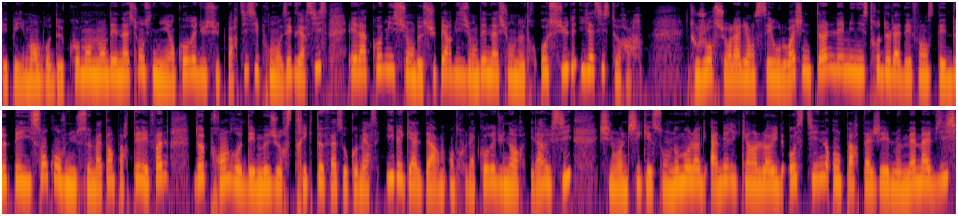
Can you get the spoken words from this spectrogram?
Les pays membres de commandement des Nations Unies en Corée du Sud participeront aux exercices et la commission de supervision des nations neutres au Sud y assistera. Toujours sur l'alliance Séoul-Washington, les ministres de la Défense des deux pays sont convenus ce matin par téléphone de prendre des mesures strictes face au commerce illégal d'armes entre la Corée du Nord et la Russie. Shin Won-sik et son homologue américain Lloyd Austin ont partagé le même avis.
